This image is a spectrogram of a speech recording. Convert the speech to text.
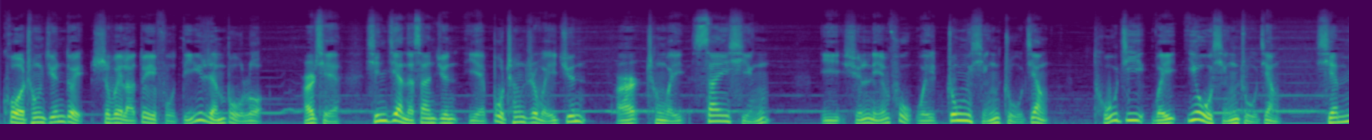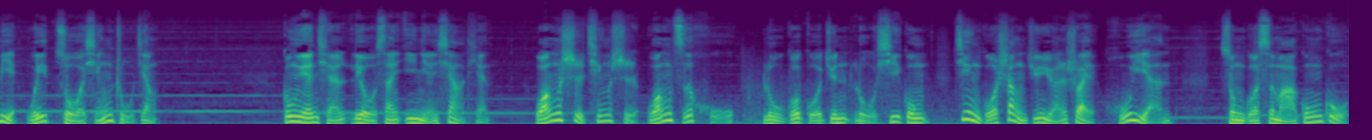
扩充军队是为了对付敌人部落。而且新建的三军也不称之为军，而称为三行，以荀林父为中行主将，屠基为右行主将，先灭为左行主将。公元前六三一年夏天，王室卿士王子虎、鲁国国君鲁西公、晋国上军元帅胡偃、宋国司马公固、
